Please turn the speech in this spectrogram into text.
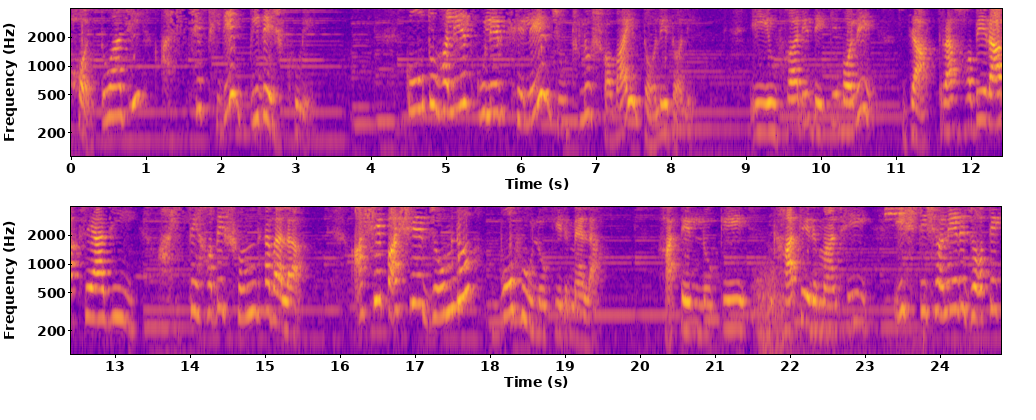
হয়তো আজই আসছে ফিরে বিদেশ ঘুরে। কৌতূহলে স্কুলের ছেলে জুটল সবাই দলে দলে। এ উহারে ডেকে বলে, যাত্রা হবে রাত্রে আজি, আসতে হবে সন্ধ্যাবেলা। আশেপাশে জমল বহু লোকের মেলা। হাটের লোকে, ঘাটের মাঝি, স্টেশনের যতেক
